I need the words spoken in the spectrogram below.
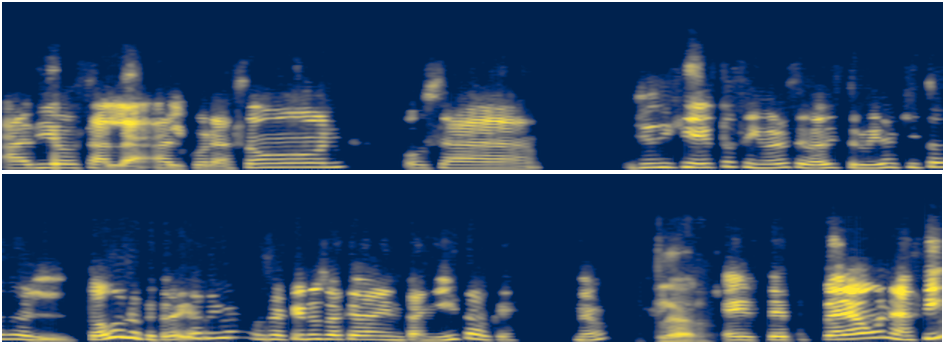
adiós a la, al corazón, o sea, yo dije, esta señora se va a destruir aquí todo el, todo lo que trae arriba, o sea, ¿qué nos va a quedar en tanguita o qué? ¿No? Claro, Este, pero aún así,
